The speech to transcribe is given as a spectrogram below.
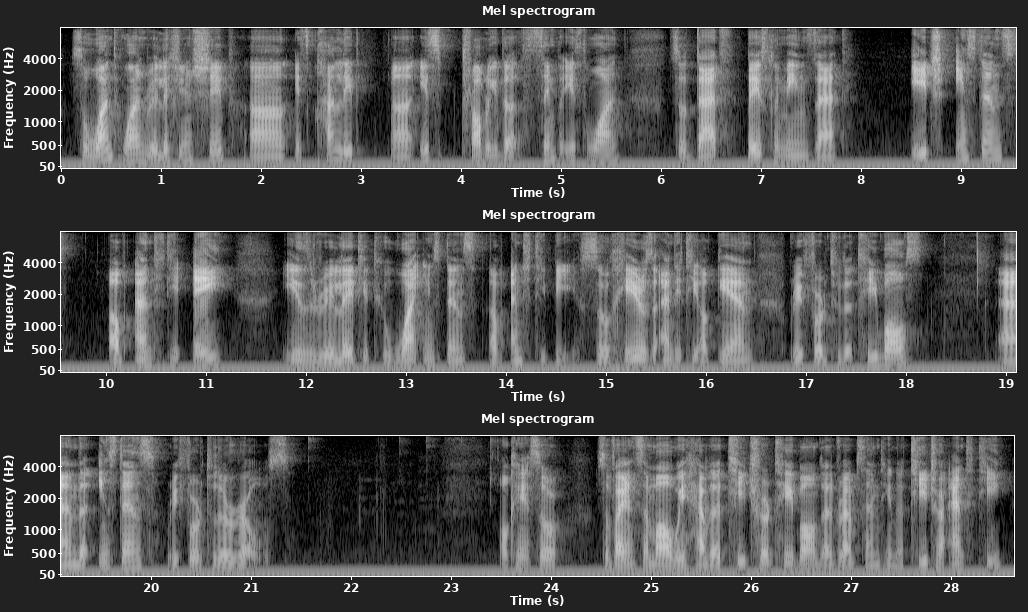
so one-to-one -one relationship uh, is currently uh, it's probably the simplest one. So that basically means that each instance of entity A is related to one instance of entity B. So here's entity again refer to the tables and the instance refer to the rows. Okay, so so for example, we have the teacher table that representing the teacher entity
